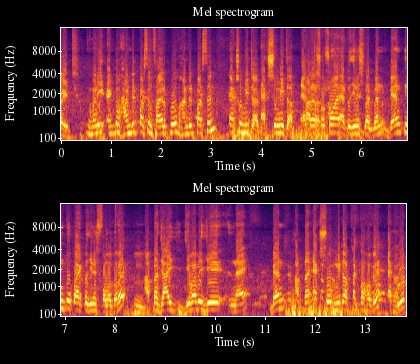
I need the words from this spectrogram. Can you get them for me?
রাইট মানে একদম hundred percent fireproof hundred percent একশো মিটার। একশো মিটার। একটা আচ্ছা। সবসময় একটা জিনিস রাখবেন ব্যান্ড কিন্তু কয়েকটা জিনিস ফলো করে। আপনার যাই যেভাবে যে নেয় ব্যান্ড আপনার একশো মিটার থাকতে হবে অ্যাকুরেট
